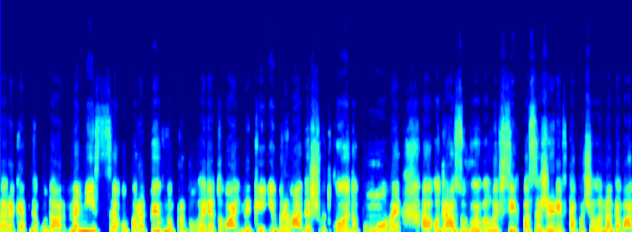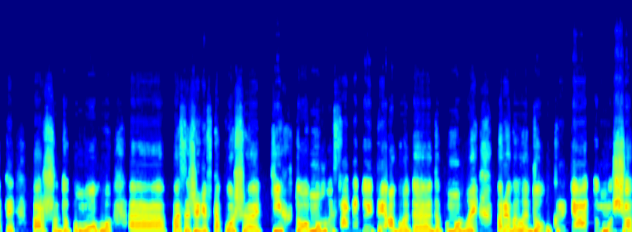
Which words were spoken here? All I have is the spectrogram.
ракетний удар. На місце оперативно прибули рятувальники і бригади швидкої допомоги. Е, Одразу вивели всіх пасажирів та почали надавати першу допомогу. Е, Пасажирів також е, ті, хто могли самі дойти або е, допомогли, перевели до укриття, тому що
